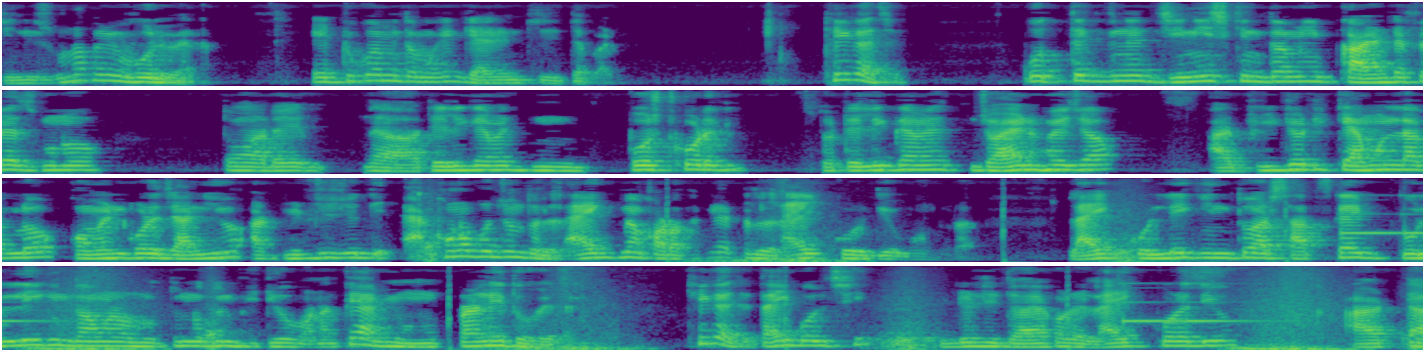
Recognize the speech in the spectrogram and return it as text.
জিনিসগুলো তুমি ভুলবে না। এটুকু আমি তোমাকে গ্যারেন্টি দিতে পারি। ঠিক আছে? প্রত্যেক দিনের জিনিস কিন্তু আমি কারেন্ট অ্যাফেয়ার্সগুলো তোমার টেলিগ্রামে পোস্ট করে দিই। তো টেলিগ্রামে জয়েন হয়ে যাও। আর ভিডিওটি কেমন লাগল কমেন্ট করে জানিও। আর ভিডিও যদি এখনও পর্যন্ত লাইক না করা থাকে, একটা লাইক করে দিও বন্ধুরা। লাইক করলেই কিন্তু আর সাবস্ক্রাইব করলেই কিন্তু আমার নতুন নতুন ভিডিও বানাতে আমি অনুপ্রাণিত হয়ে থাকি। ঠিক আছে? তাই বলছি, ভিডিওটি দয়া করে লাইক করে দিও আর একটা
